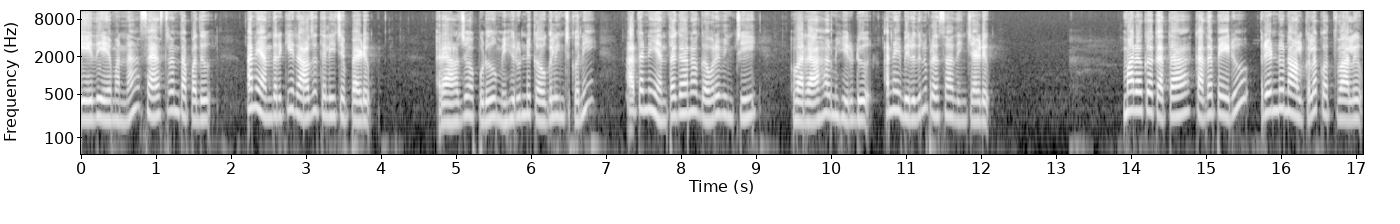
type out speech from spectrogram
ఏది ఏమన్నా శాస్త్రం తప్పదు అని అందరికీ రాజు తెలియచెప్పాడు. రాజు అప్పుడు మిహిరుణ్ణి కౌగలించుకొని అతన్ని ఎంతగానో గౌరవించి వరాహ మిహిరుడు అనే బిరుదును ప్రసాదించాడు. మరొక కథ కథ పేరు రెండు నాలుకల కొత్వాలు.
